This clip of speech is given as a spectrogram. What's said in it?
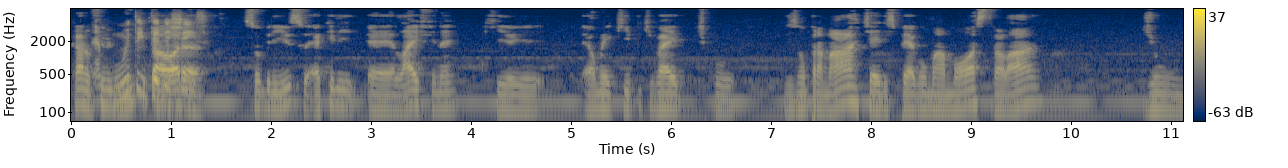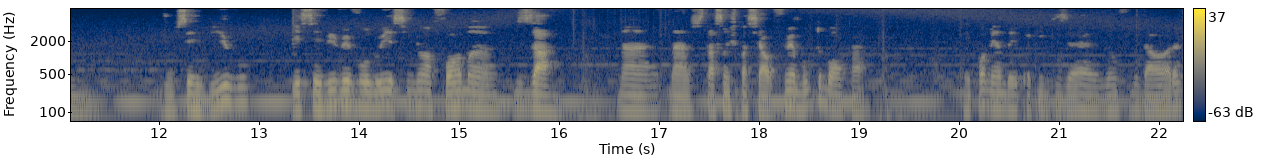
Cara, um é filme muito inteligência. sobre isso é aquele é, Life, né? Que é uma equipe que vai, tipo, eles vão pra Marte, aí eles pegam uma amostra lá de um de um ser vivo e esse ser vivo evolui assim de uma forma bizarra na, na estação espacial. O filme é muito bom, cara. Recomendo aí pra quem quiser ver um filme da hora.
